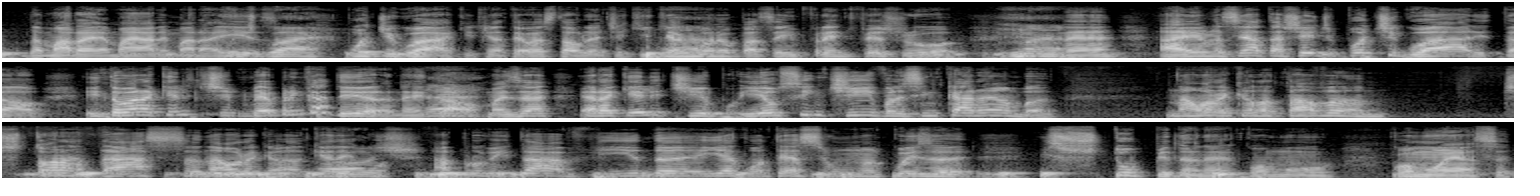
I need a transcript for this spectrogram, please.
da Mara, Maiara e Maraíza. Potiguar. Potiguar, que tinha até o restaurante aqui, que Aham. agora eu passei em frente e fechou. Aham. né? Aí eu falei assim, ah, tá cheio de potiguar e tal. Então era aquele tipo, é brincadeira, né, e É. tal. Mas é, era aquele tipo. E eu senti, falei assim, caramba, na hora que ela tava estouradaça, na hora que ela quer aproveitar a vida e acontece uma coisa estúpida, né, como como essa.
